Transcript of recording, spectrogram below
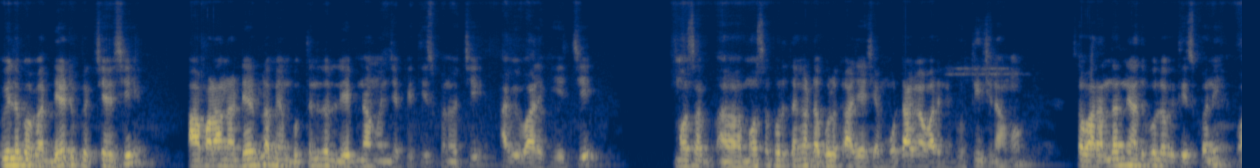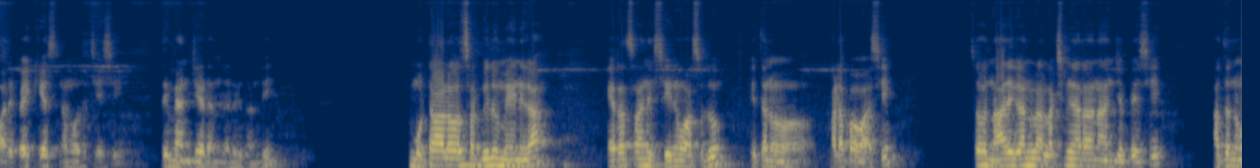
వీళ్ళకు ఒక డేట్ ఫిక్స్ చేసి ఆ పలానా డేట్లో మేము గుప్త నిధులు లేపినామని చెప్పి తీసుకొని వచ్చి అవి వారికి ఇచ్చి మోస మోసపూరితంగా డబ్బులు కాజేసే ముఠాగా వారిని గుర్తించినాము. సో వారందరినీ అదుపులోకి తీసుకొని వారిపై కేసు నమోదు చేసి రిమాండ్ చేయడం జరుగుతుంది ముఠాలో సభ్యులు మెయిన్గా ఎర్రసాని శ్రీనివాసులు ఇతను కడపవాసి. సో నారిగండ్ల లక్ష్మీనారాయణ అని చెప్పేసి అతను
